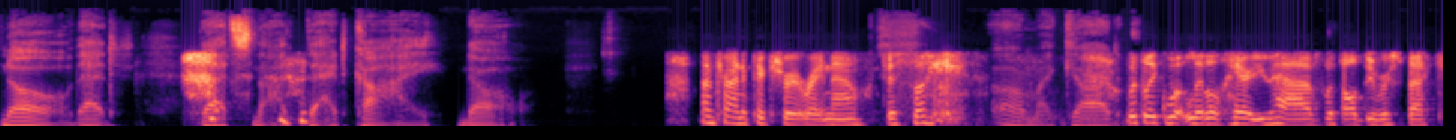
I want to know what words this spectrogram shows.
no. That that's not that guy." No. I'm trying to picture it right now, just like Oh my god. with like what little hair you have. With all due respect,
